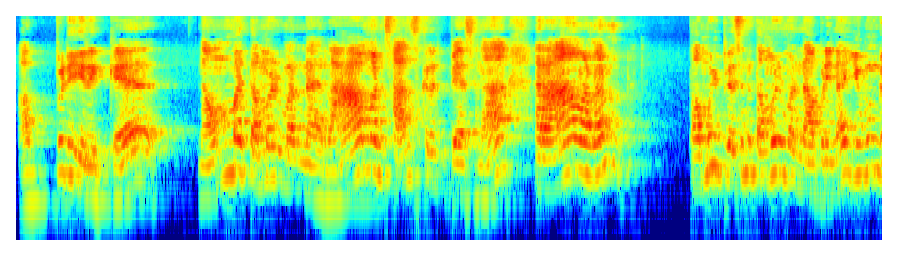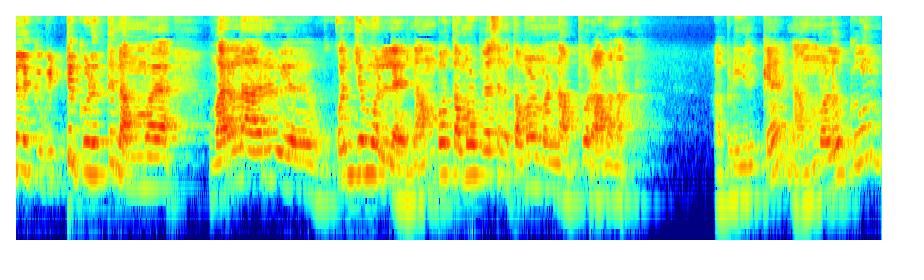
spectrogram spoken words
அப்படி இருக்க நம்ம தமிழ் மன்னன் ராமன் சான்ஸ்கிரிட் பேசினா ராவணன் தமிழ் பேசுன தமிழ் மன்னன் அப்படின்னா இவங்களுக்கு விட்டு கொடுத்து நம்ம வரலாறு கொஞ்சமும் இல்லை. நம்ம தமிழ் பேசுன தமிழ் மன்னன் அப்போ ராவணன். அப்படி இருக்க நம்மளுக்கும்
